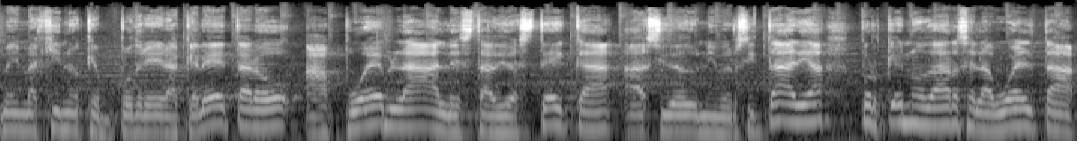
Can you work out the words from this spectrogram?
Me imagino que podría ir a Querétaro, a Puebla, al Estadio Azteca, a Ciudad Universitaria. ¿Por qué no darse la vuelta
